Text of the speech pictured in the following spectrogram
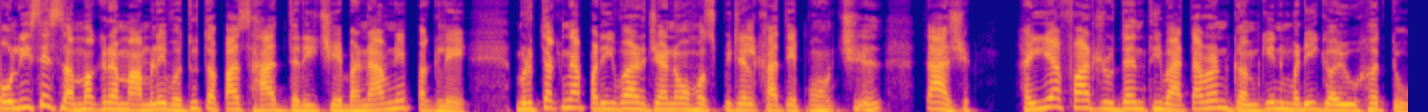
પોલીસે સમગ્ર મામલે વધુ તપાસ હાથ ધરી છે. બનાવને પગલે મૃતકના પરિવારજનો હોસ્પિટલ ખાતે પહોંચતા જ હૈયાફાટ રુદનથી વાતાવરણ ગમગીન મળી ગયું હતું.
